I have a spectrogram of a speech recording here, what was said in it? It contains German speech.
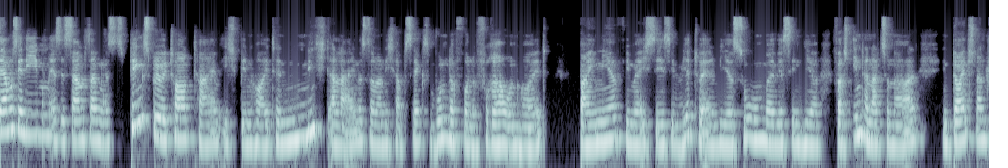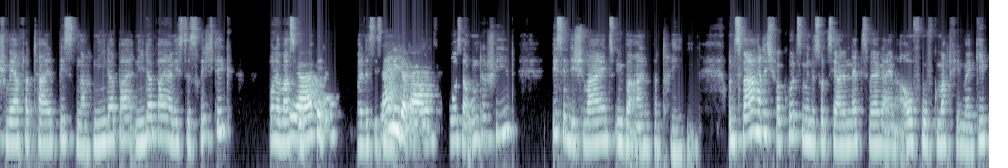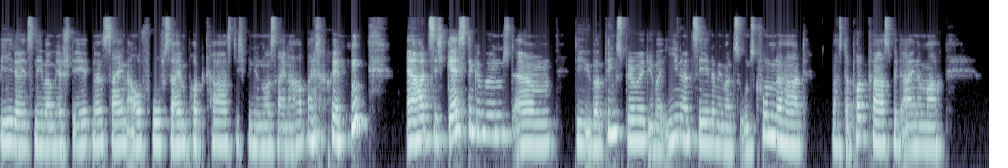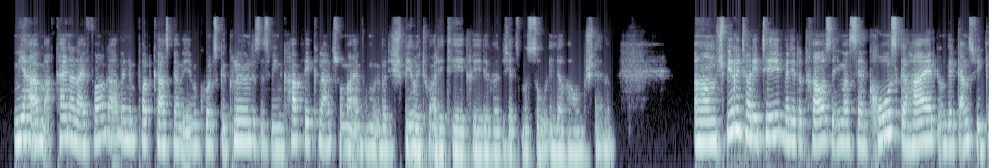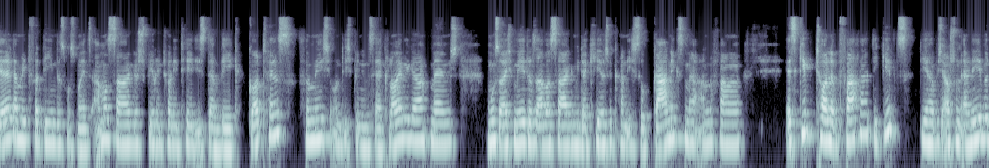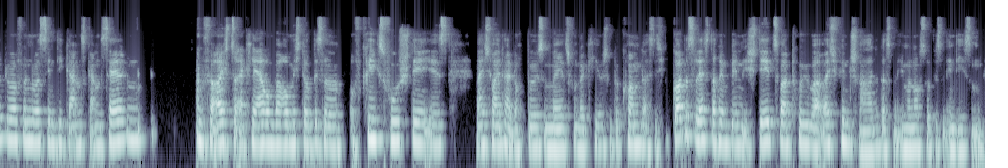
Servus, ihr Lieben. Es ist Samstag und es ist Pink Spirit Talk Time. Ich bin heute nicht alleine, sondern ich habe sechs wundervolle Frauen heute bei mir. Vielmehr, ich sehe sie virtuell via Zoom, weil wir sind hier fast international. In Deutschland schwer verteilt bis nach Niederbayern. Niederbayern, ist das richtig? Oder was? Ja, genau. Weil das ist Nein, ein großer Unterschied. Bis in die Schweiz, überall vertreten. Und zwar hatte ich vor kurzem in den sozialen Netzwerken einen Aufruf gemacht, vielmehr Gibi, der jetzt neben mir steht, ne, sein Aufruf, sein Podcast, ich bin ja nur seine Arbeiterin. er hat sich Gäste gewünscht, ähm, die über Pink Spirit, über ihn erzählen, wie man zu uns gefunden hat, was der Podcast mit einem macht. Wir haben keinerlei Vorgabe in dem Podcast. Wir haben eben kurz geklönt. Es ist wie ein Kaffeeklatsch, wo man einfach mal über die Spiritualität redet, würde ich jetzt mal so in den Raum stellen. Ähm, Spiritualität wird ja da draußen immer sehr groß gehypt und wird ganz viel Geld damit verdient. Das muss man jetzt mal sagen. Spiritualität ist der Weg Gottes für mich und ich bin ein sehr gläubiger Mensch. Muss euch Mädels aber sagen, mit der Kirche kann ich so gar nichts mehr anfangen. Es gibt tolle Pfarrer, die gibt's, die habe ich auch schon erleben dürfen, nur sind die ganz, ganz selten. Und für euch zur Erklärung, warum ich da ein bisschen auf Kriegsfuß stehe, ist, weil ich heute halt noch böse Mails von der Kirche bekomme, dass ich Gotteslästerin bin. Ich stehe zwar drüber, aber ich finde es schade, dass man immer noch so ein bisschen in diesem,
